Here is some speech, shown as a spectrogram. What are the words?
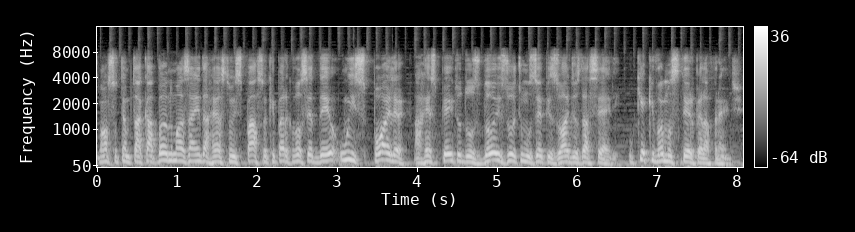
nosso tempo está acabando, mas ainda resta um espaço aqui para que você dê um spoiler a respeito dos dois últimos episódios da série. O que, que vamos ter pela frente?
